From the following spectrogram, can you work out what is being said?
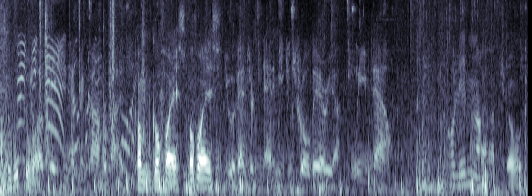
hast du gut gemacht. Location has been compromised. compromised. Komm, go for Ace, go for Ace. You have entered an enemy controlled area. Leave now. Oh, leben noch. Joke.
